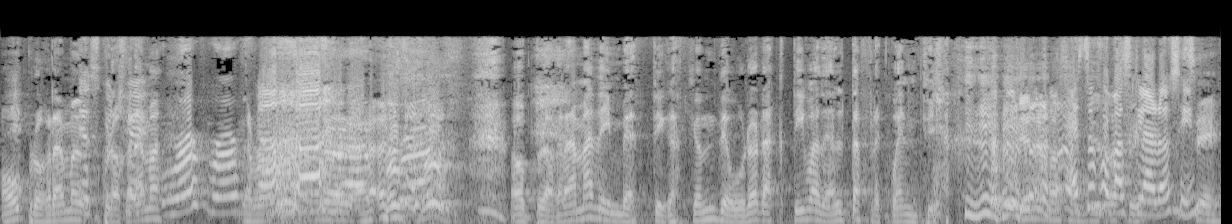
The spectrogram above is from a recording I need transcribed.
o programa, Escuché, programa, o programa de investigación de aurora activa de alta frecuencia. Esto fue más claro, sí. Sí.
